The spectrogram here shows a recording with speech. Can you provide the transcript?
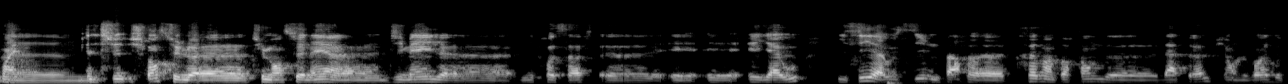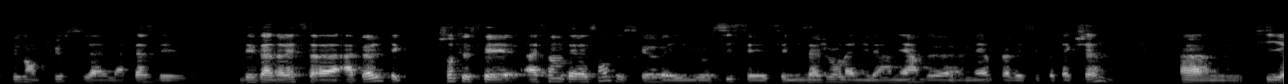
Ouais. Euh, je pense que tu, le, tu mentionnais euh, Gmail, euh, Microsoft et, et, et, Yahoo. Ici, il y a aussi une part très importante d'Apple, puis on le voit de plus en plus, la, la place des, des adresses Apple. Je trouve que c'est assez intéressant parce que bah, il y a eu aussi ces, ces mises à jour l'année dernière de Mail Privacy Protection qui,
